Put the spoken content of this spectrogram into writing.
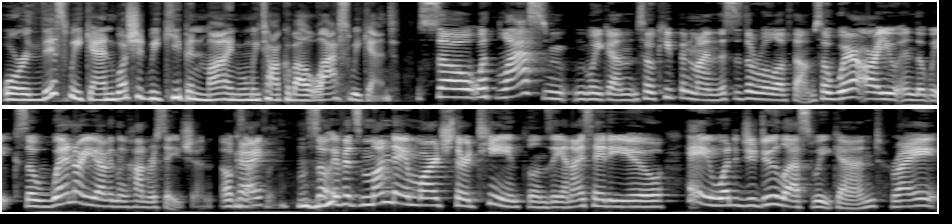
or this weekend. What should we keep in mind when we talk about last weekend? So with last weekend, so keep in mind this is the rule of thumb. So where are you in the week? So when are you having the conversation? Okay. Exactly. Mhm. So if it's Monday, March 13th, Lindsay, and I say to you, Hey, what did you do last weekend? Right?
